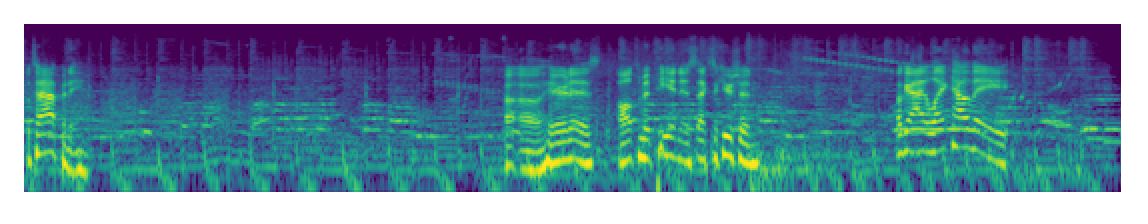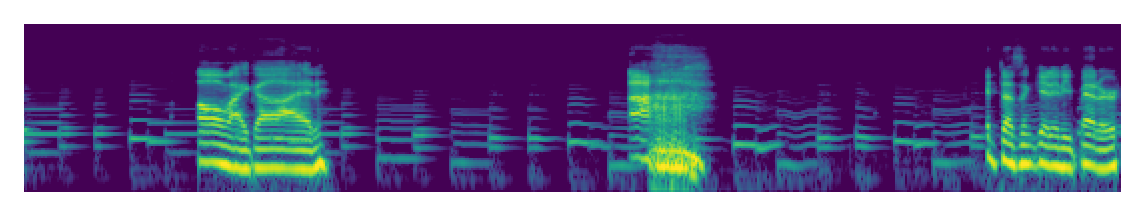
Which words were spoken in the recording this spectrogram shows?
What's happening? Uh-oh, here it is. Ultimate pianist execution. Okay, I like how they... Oh my god. Ah. It doesn't get any better.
